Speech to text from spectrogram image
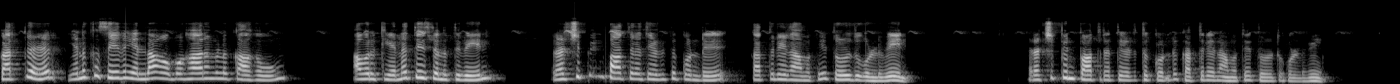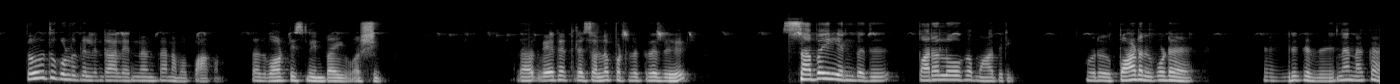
கர்த்தர் எனக்கு செய்த எல்லா உபகாரங்களுக்காகவும் அவருக்கு எண்ணத்தை செலுத்துவேன்? ரட்சிப்பின் பாத்திரத்தை எடுத்துக்கொண்டு கர்த்தருடைய நாமத்தை தொழுது கொள்ளுவேன் ரட்சிப்பின் பாத்திரத்தை எடுத்துக்கொண்டு கத்திரை நாமத்தை தொழுது கொள்ளுவேன் தொழுது கொள்ளுதல் என்றால் என்னன்னு தான் நம்ம பார்க்கணும். அதாவது what is mean by worship அதாவது வேதத்தில் சொல்லப்பட்டிருக்கிறது சபை என்பது பரலோக மாதிரி. ஒரு பாடல் கூட இருக்குது. என்னன்னாக்கா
